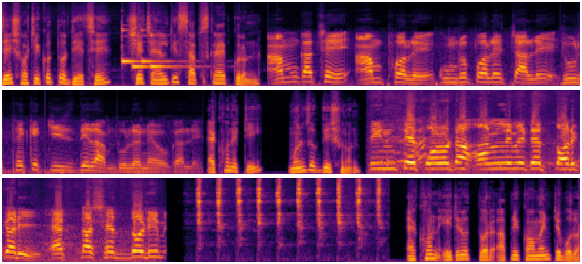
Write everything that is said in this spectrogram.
যে সঠিক উত্তর দিয়েছে সে চ্যানেলটি সাবস্ক্রাইব করুন। আম গাছে আম ফলে কুমড়ো ফলে চালে দূর থেকে কিস দিলাম তুলে নেও গালে। এখন এটি মনোযোগ দিয়ে শুনুন। তিনটে পরোটা আনলিমিটেড তরকারি একটা সেদ্ধ ডিম। এখন এটির উত্তর আপনি কমেন্টে বলুন।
